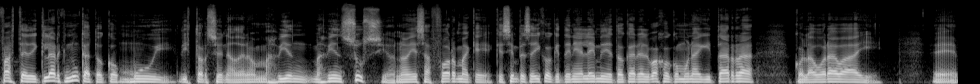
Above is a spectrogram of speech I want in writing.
Fast Eddie Clark nunca tocó muy distorsionado, era más bien, más bien sucio, ¿no? Y esa forma que, que siempre se dijo que tenía Lemmy de tocar el bajo como una guitarra, colaboraba ahí. Eh,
